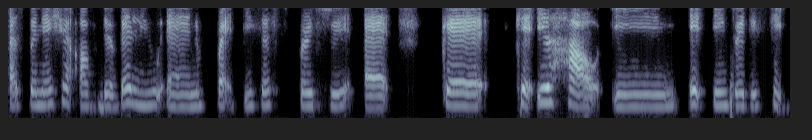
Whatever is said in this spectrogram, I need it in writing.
explanation of the value and practices pursued at Keilhau in 1826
